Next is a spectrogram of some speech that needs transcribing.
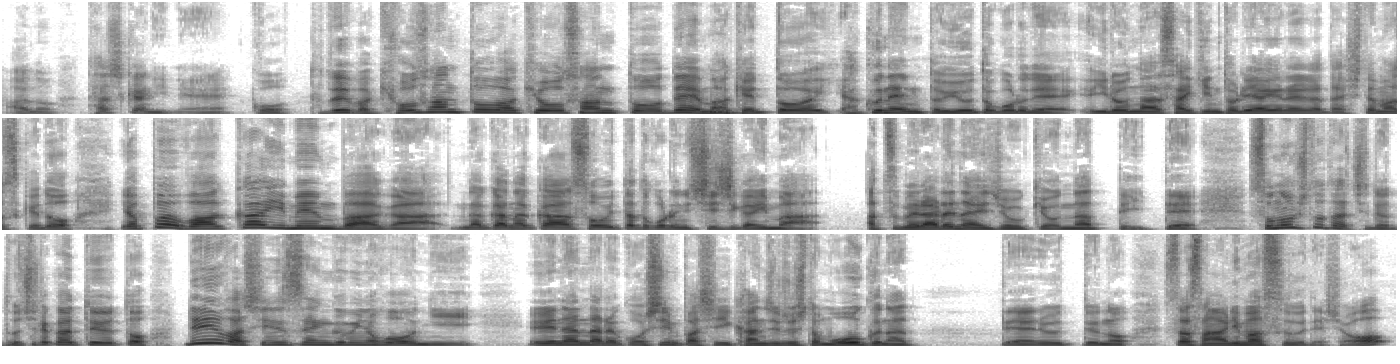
あの確かにねこう例えば共産党は共産党で、まあ、決闘100年というところでいろんな最近取り上げられ方してますけどやっぱり若いメンバーがなかなかそういったところに支持が今集められない状況になっていてその人たちではどちらかというと令和新選組の方に、えー、なんならこうシンパシー感じる人も多くなって。ってるっていうの須田さんありますでしょ？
